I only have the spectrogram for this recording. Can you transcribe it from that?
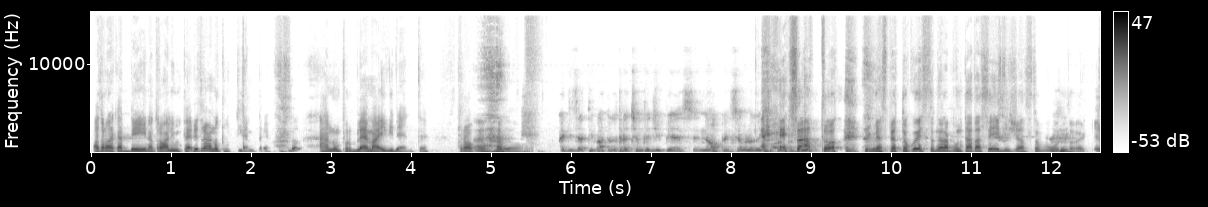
la trova la cabina, trova l'impero, li trovano tutti sempre. Boh, hanno un problema evidente. Però Hai disattivato il 300 GPS? No, pensavo lo avessi fatto. esatto, io mi aspetto questo nella puntata 16 a questo punto. Perché...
